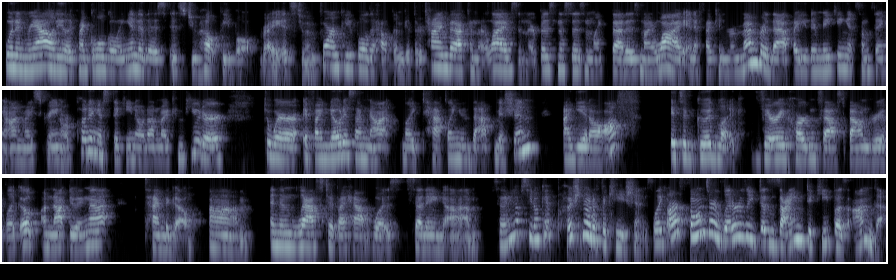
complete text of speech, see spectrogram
when in reality like my goal going into this is to help people right? It's to inform people to help them get their time back and their lives and their businesses and like that is my why. And if i can remember that by either making it something on my screen or putting a sticky note on my computer to where if i notice i'm not like tackling that mission i get off it's a good like very hard and fast boundary of like oh i'm not doing that. Time to go. Um and then last tip I had was setting um, setting up so you don't get push notifications. Like our phones are literally designed to keep us on them.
